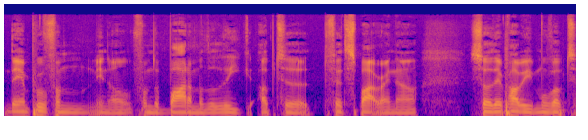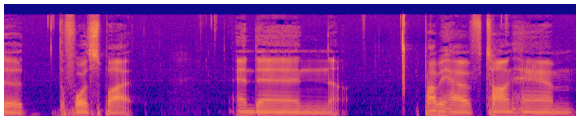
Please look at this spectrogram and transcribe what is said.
they improved from you know from the bottom of the league up to fifth spot right now. So they probably move up to the fourth spot, and then probably have Tottenham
